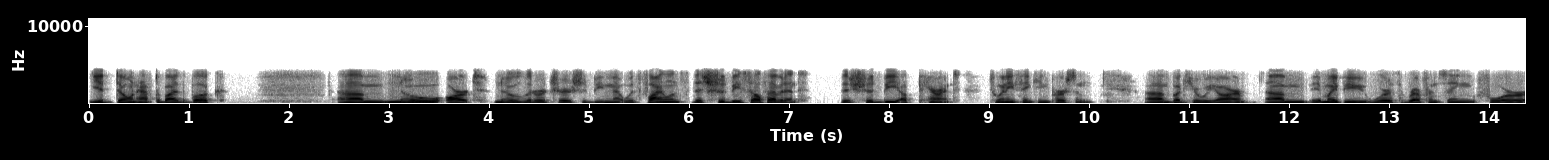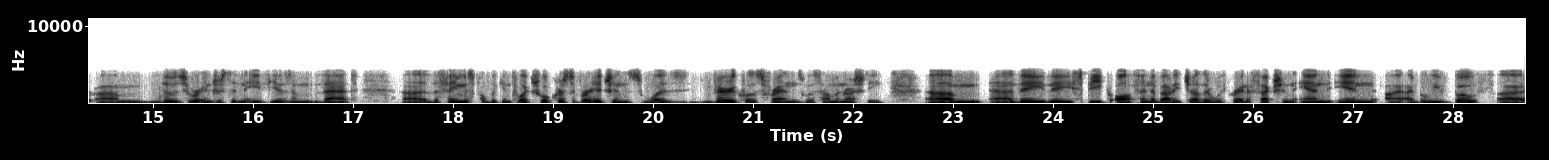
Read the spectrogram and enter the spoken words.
You don't have to buy the book. Um, no art, no literature should be met with violence. This should be self evident. This should be apparent to any thinking person. Um, but here we are. Um, it might be worth referencing for um, those who are interested in atheism that uh, the famous public intellectual Christopher Hitchens was very close friends with Salman Rushdie. Um, uh, they they speak often about each other with great affection, and in I, I believe both. Uh,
